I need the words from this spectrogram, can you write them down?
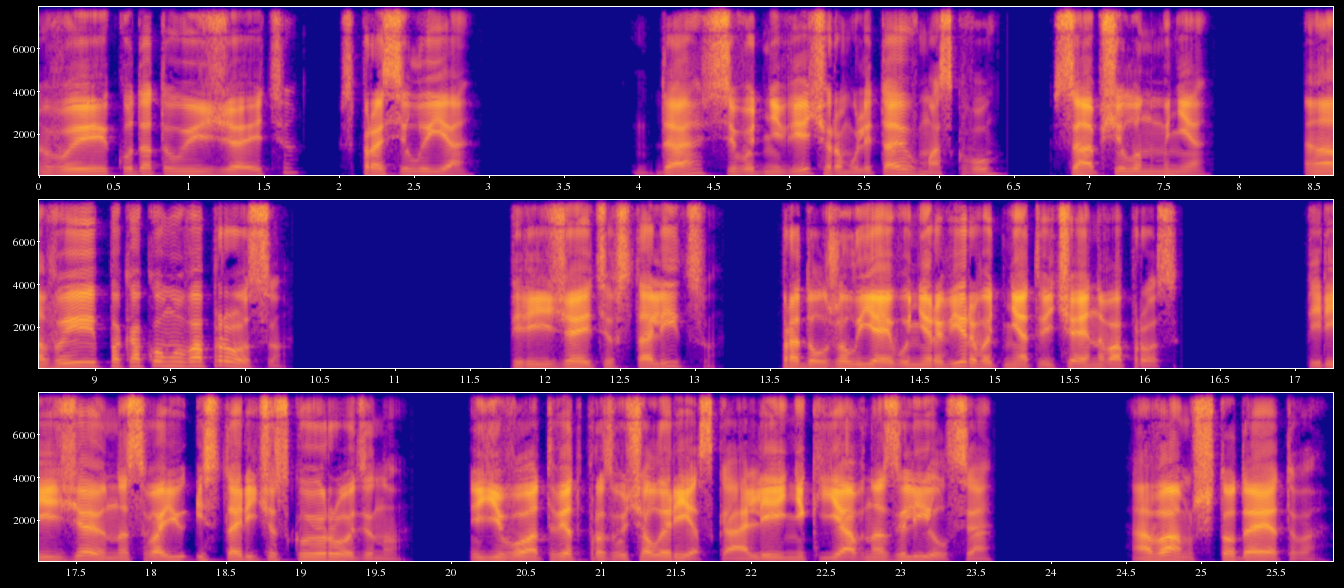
«Вы куда-то уезжаете?» — спросил я. «Да, сегодня вечером улетаю в Москву», — сообщил он мне. «А вы по какому вопросу?» «Переезжаете в столицу?» — продолжил я его нервировать, не отвечая на вопрос. «Переезжаю на свою историческую родину. Его ответ прозвучал резко, олейник явно злился. «А вам что до этого?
